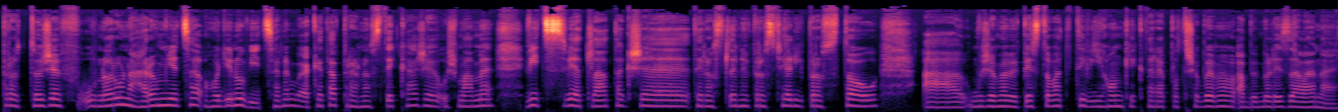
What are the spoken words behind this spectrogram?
protože v únoru na hromnice o hodinu více, nebo jak je ta pranostika, že už máme víc světla, takže ty rostliny prostě líp rostou a můžeme vypěstovat ty výhonky, které potřebujeme, aby byly zelené.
